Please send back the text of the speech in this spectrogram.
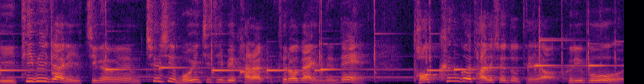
이 TV 자리 지금 75인치 TV 가, 들어가 있는데 더 큰 거 다르셔도 돼요. 그리고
